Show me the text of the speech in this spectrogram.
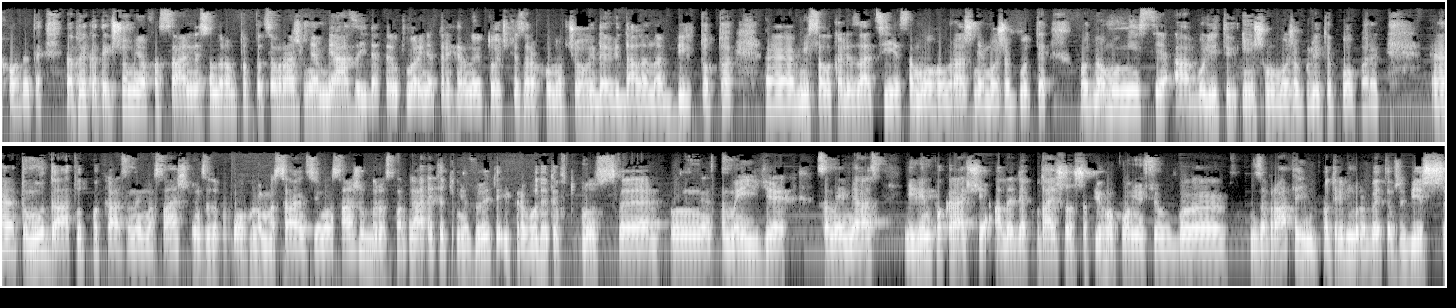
відходити. Наприклад, якщо міофасальний синдром, тобто це враження м'язи, йде утворення тригерної точки, за рахунок чого йде віддалена біль, тобто е, місце локалізації самого враження може бути в одному місці, а боліти в іншому може боліти поперек. Е, тому да, тут показаний масаж. Він за допомогою масанції масажу ви розслабляєте, тонізуєте і приводите в тонус е, м, самий, е, самий м'яз, і він покращує. Але для подальшого, щоб його повністю е, забрати, їм потрібно робити вже більш.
